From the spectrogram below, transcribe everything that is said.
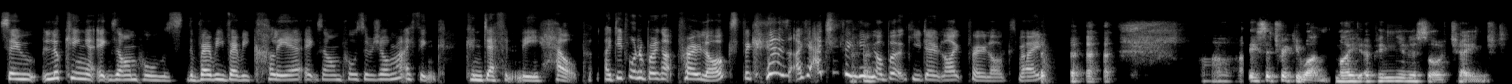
So looking at examples, the very, very clear examples of genre, I think can definitely help. I did want to bring up prologues because I actually think in your book you don't like prologues, right? it's a tricky one. My opinion has sort of changed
